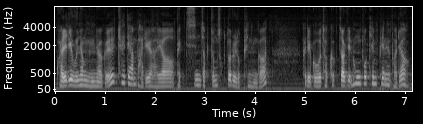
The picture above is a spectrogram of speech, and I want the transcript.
관리 운영 능력을 최대한 발휘하여 백신 접종 속도를 높이는 것, 그리고 적극적인 홍보 캠페인을 벌여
